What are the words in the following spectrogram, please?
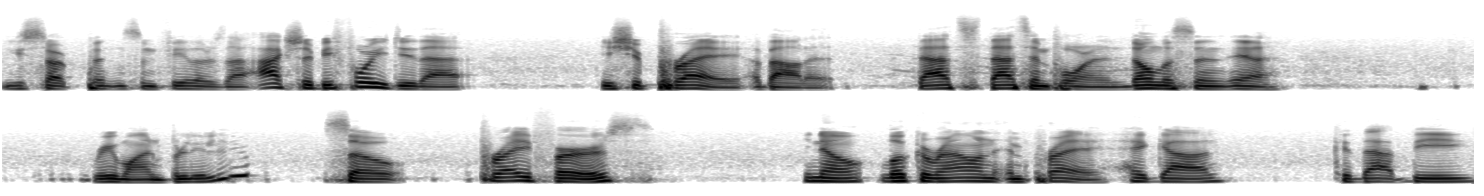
you start putting some feelers out. Actually, before you do that, you should pray about it. That's that's important. Don't listen. Yeah. Rewind. So pray first you know, look around and pray, hey, God, could that be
